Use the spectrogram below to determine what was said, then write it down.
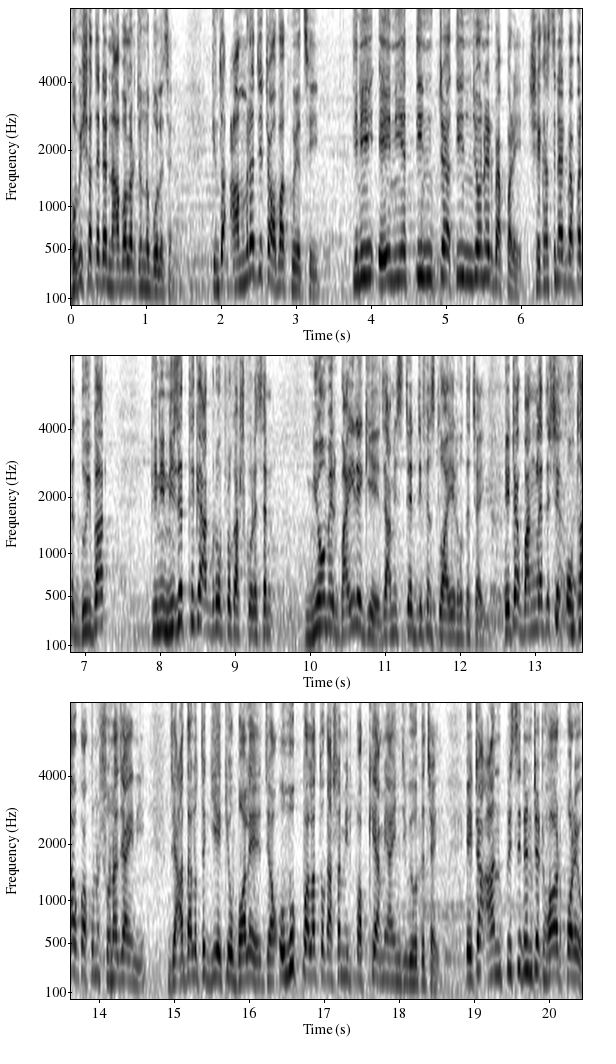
ভবিষ্যতে এটা না বলার জন্য বলেছেন। কিন্তু আমরা যেটা অবাক হয়েছি, তিনি এই নিয়ে তিনটা, তিনজনের ব্যাপারে, শেখ হাসিনার ব্যাপারে দুইবার তিনি নিজের থেকে আগ্রহ প্রকাশ করেছেন নিয়মের বাইরে গিয়ে যে আমি স্টেট ডিফেন্স লয়ার হতে চাই। এটা বাংলাদেশে কোথাও কখনো শোনা যায়নি যে আদালতে গিয়ে কেউ বলে যে অমুক পলাতক আসামির পক্ষে আমি আইনজীবী হতে চাই। এটা আনপ্রেসিডেন্টেড হওয়ার পরেও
